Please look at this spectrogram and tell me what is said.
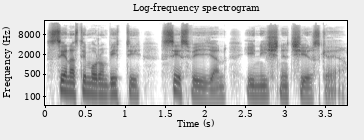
Senast imorgon bitti ses vi igen i Nizjnetjirskaja.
